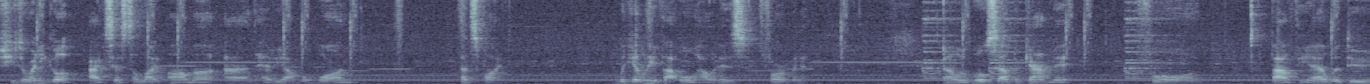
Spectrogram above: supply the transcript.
She's already got access to light armor and heavy armor 1. That's fine. We can leave that all how it is for a minute. Uh, we will set up a gambit for Balthier. We'll do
